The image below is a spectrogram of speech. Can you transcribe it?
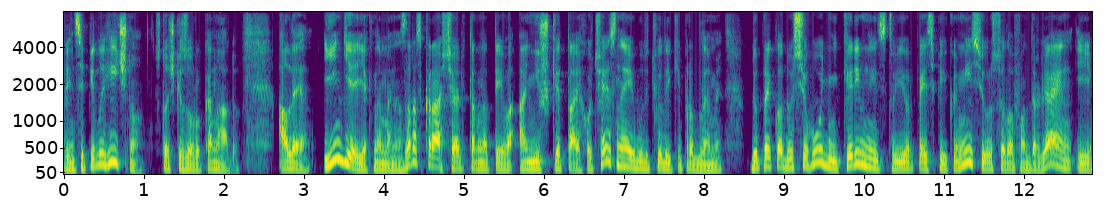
Принципі, логічно з точки зору Канади. Але Індія, як на мене, зараз краща альтернатива, аніж Китай, хоча й з нею будуть великі проблеми. До прикладу, сьогодні керівництво Європейської комісії Урсула фон дер Ляєн і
